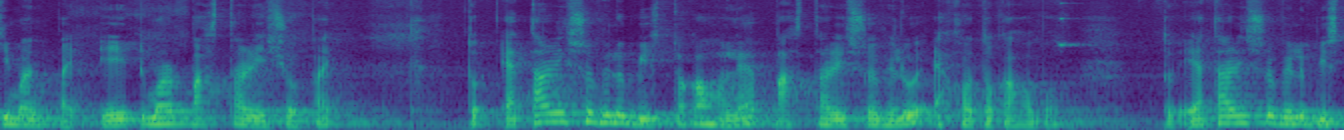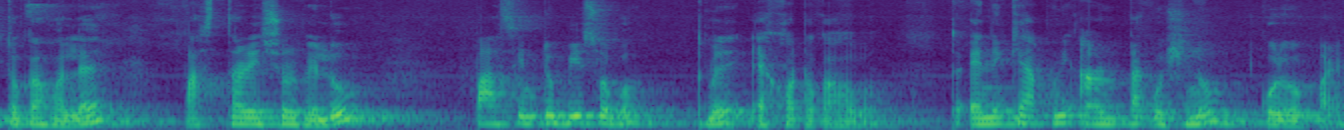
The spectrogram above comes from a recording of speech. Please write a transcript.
কিমান পায়? এ তোমাৰ পাঁচটা ৰেচিঅ' পায়। তো এটা ৰেচিঅ'ৰ ভেলু বিছ টকা হ'লে পাঁচটা ৰেচিঅ'ৰ ভেলু এশ টকা হ'ব। তো এটা ৰেচিঅ'ৰ ভেলু বিছ টকা হ'লে পাঁচটা ৰেচিঅ'ৰ ভেলু পাঁচ ইণ্টু বিছ হ'ব। মানে এশ টকা হ'ব। তো এনেকৈ আপুনি আন এটা কুৱেশ্যনো কৰিব পাৰে।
